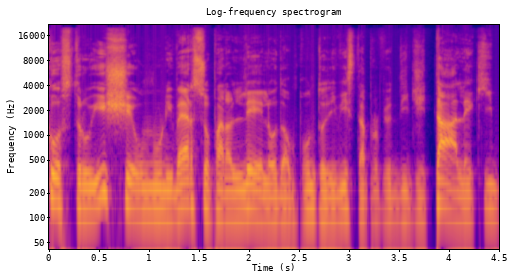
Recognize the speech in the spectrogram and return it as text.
costruisce un universo parallelo da un punto di vista proprio digitale, chi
